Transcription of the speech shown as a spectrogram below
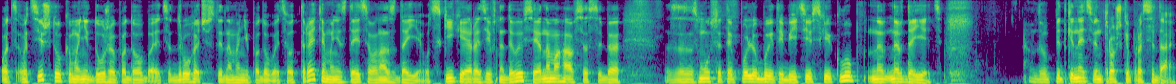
оці, оці штуки мені дуже подобаються. Друга частина мені подобається. От третя, мені здається, вона здає. От скільки я разів не дивився, я намагався себе змусити полюбити бійцівський клуб, не, не вдається. Під кінець він трошки просідає.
